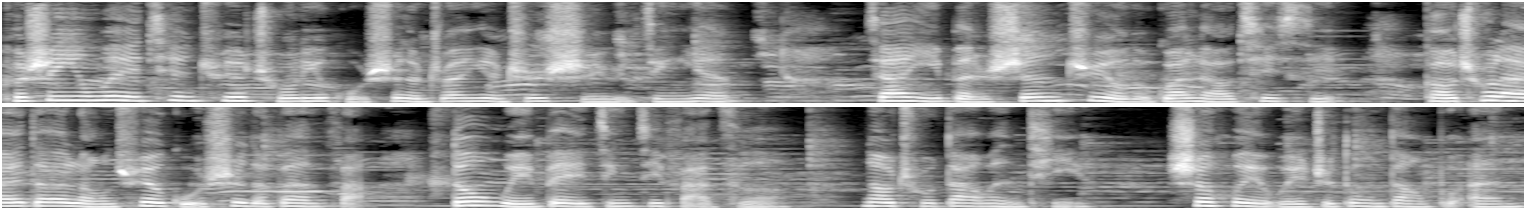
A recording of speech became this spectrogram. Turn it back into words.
可是因为欠缺处理股市的专业知识与经验，加以本身具有的官僚气息，搞出来的冷却股市的办法都违背经济法则，闹出大问题。社会为之动荡不安。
